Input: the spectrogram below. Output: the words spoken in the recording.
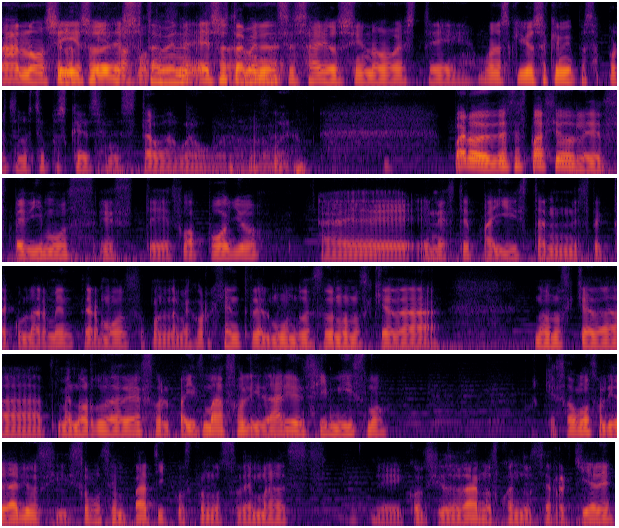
Ah, no, sí, eso, eso también, eso también es necesario, si no, este, bueno, es que yo saqué mi pasaporte en los tiempos que se necesitaba huevo, ¿verdad? pero bueno. Bueno, desde ese espacio les pedimos este su apoyo eh, en este país tan espectacularmente hermoso, con la mejor gente del mundo. Eso no nos queda, no nos queda menor duda de eso. El país más solidario en sí mismo, porque somos solidarios y somos empáticos con los demás eh, conciudadanos cuando se requiere.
